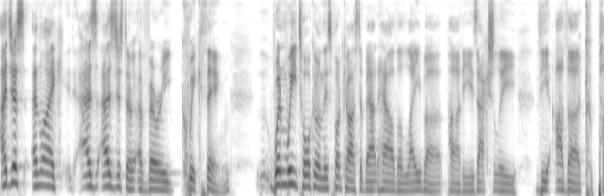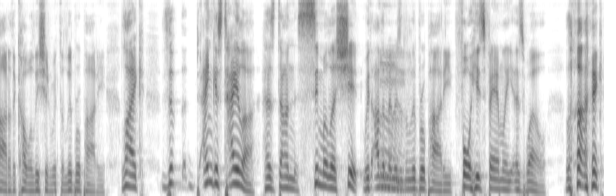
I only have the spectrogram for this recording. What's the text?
I just and like as as just a, a very quick thing. When we talk on this podcast about how the Labor Party is actually the other c- part of the coalition with the Liberal Party, like the Angus Taylor has done similar shit with other mm. members of the Liberal Party for his family as well. Like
